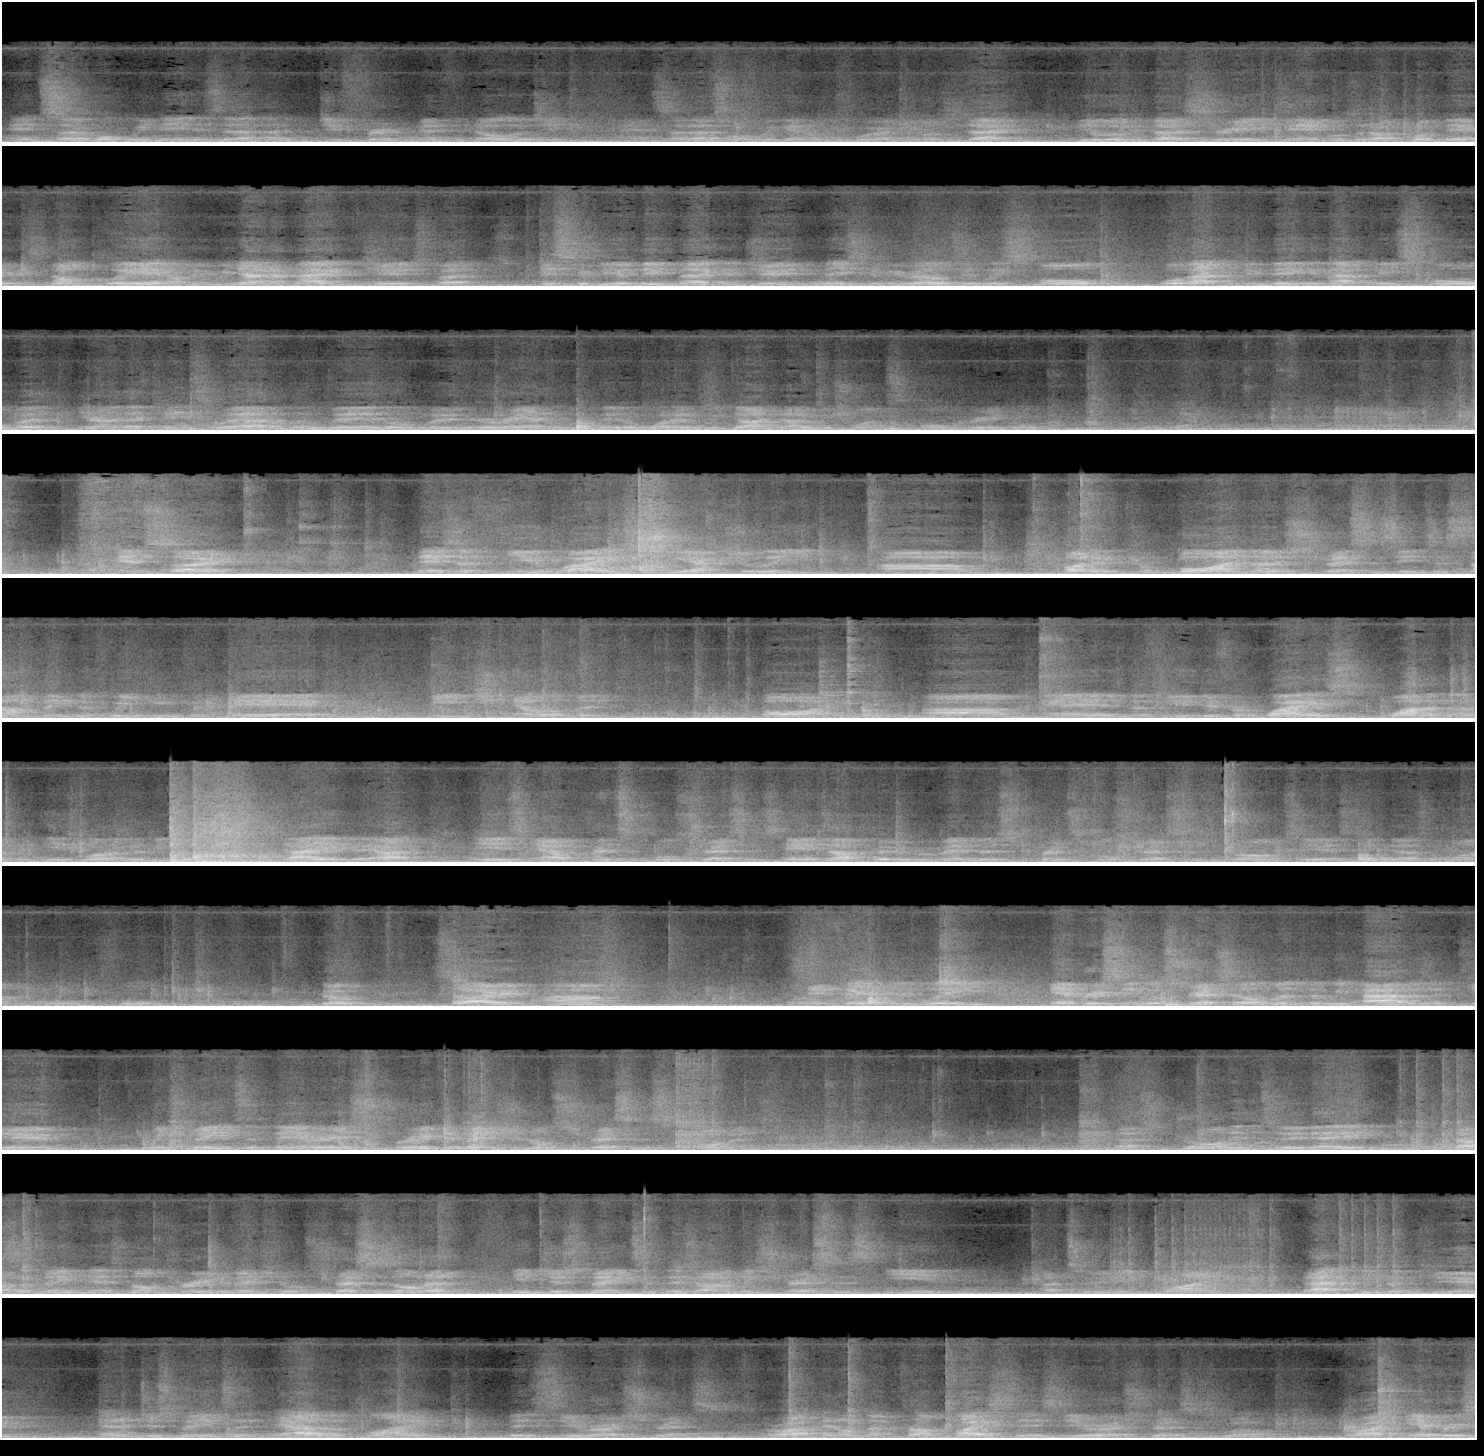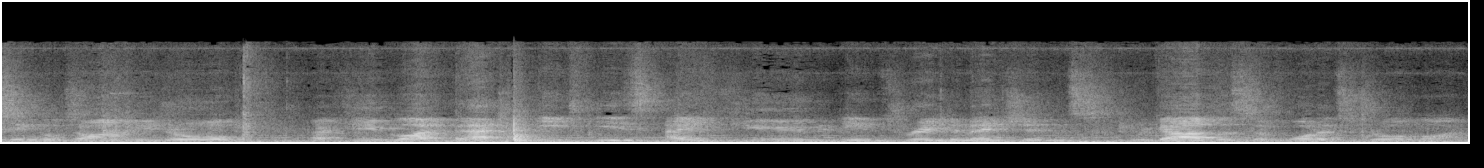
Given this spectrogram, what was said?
and so what we need is a, a, different methodology. And so that's what we're going to be working on today. If you look at those three examples that I put there, it's not clear. I mean, we don't have magnitudes, but this could be a big magnitude and these could be relatively small, or that could be big and that could be small, but you know, they cancel out a little bit or move it around a little bit or whatever. We don't know which one's more critical. And so there's a few ways we actually um, kind of combine those stresses into something that we can compare each element by. Um, and a few different ways, one of them is what I'm going to be talking today about, is our principal stresses. Hands up who remembers principal stresses from CS 2001 or before. Cool? So, um, effectively, every single stress element that we have is a cube, which means that there is three-dimensional stresses on it. That's drawn in 2D, doesn't mean there's not three-dimensional stresses on it, it just means that there's only stresses in a 2D plane. That is a cube, and it just means that out of the plane, there's zero stress. Alright, and on that front face, there's zero stress as well. Alright, every single time you draw a cube like that, it is a cube in three dimensions, regardless of what it's drawn like.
